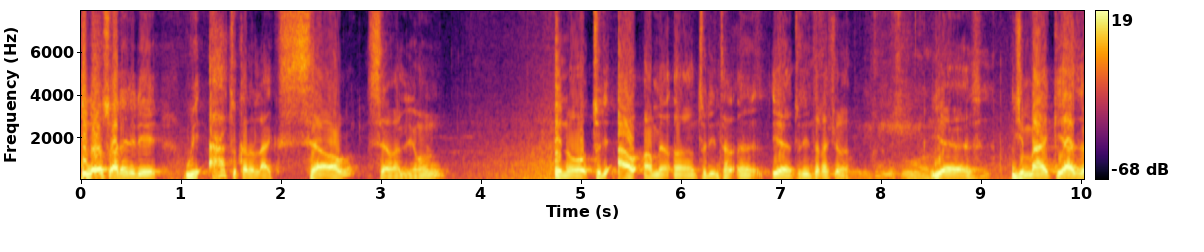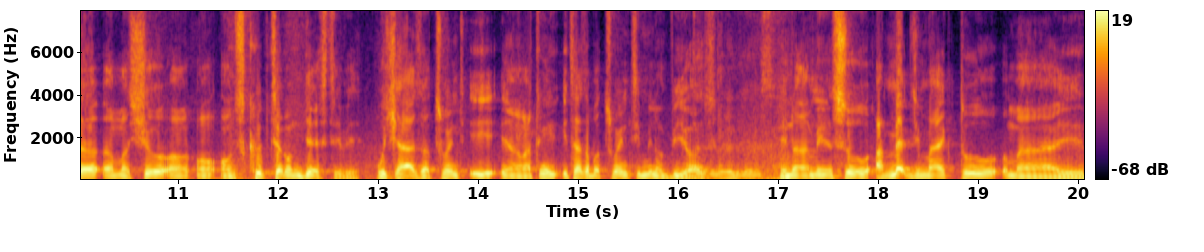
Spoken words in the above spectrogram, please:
You know, so at the end of the day, we have to kind of like sell Sierra Leone, you know, to the out, um, uh, to the inter, uh, yeah, to the international. Yes, Jim Iyke has a, um, a show on, on, on, scripted on DSTV, which has a 20, you know, I think it has about 20 million viewers. 20 million viewers. You know what I mean? So I met Jim Iyke through my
